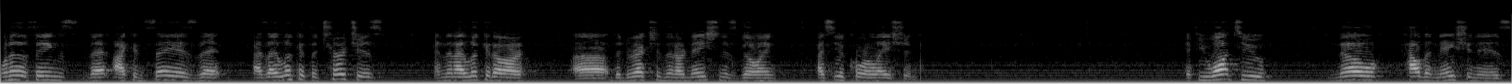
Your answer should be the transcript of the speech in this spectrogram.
one of the things that I can say is that as I look at the churches and then I look at our uh, the direction that our nation is going, I see a correlation. If you want to know how the nation is,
